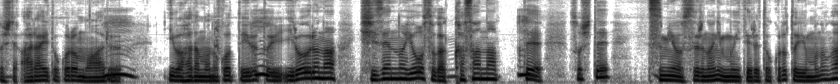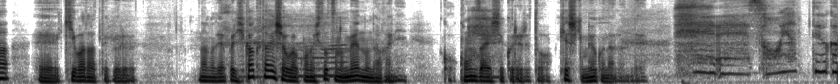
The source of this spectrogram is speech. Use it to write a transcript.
そして粗いところもある、うん、岩肌も残っているといういろいろな自然の要素が重なって、うん、そして墨をするのに向いているところというものが、えー、際立ってくる。なのでやっぱり比較対象がこの一つの面の中にこう混在してくれると景色も良くなるんで。へえそうやって伺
